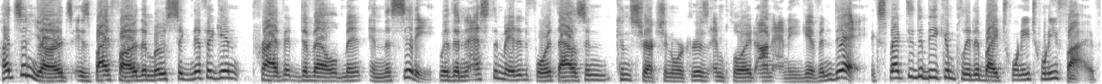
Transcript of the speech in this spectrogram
Hudson Yards is by far the most significant private development in the city, with an estimated 4,000 construction workers employed on any given day. Expected to be completed by 2025,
